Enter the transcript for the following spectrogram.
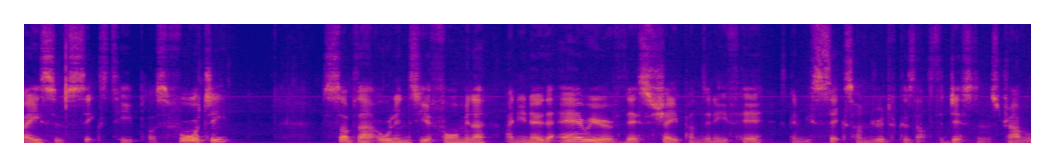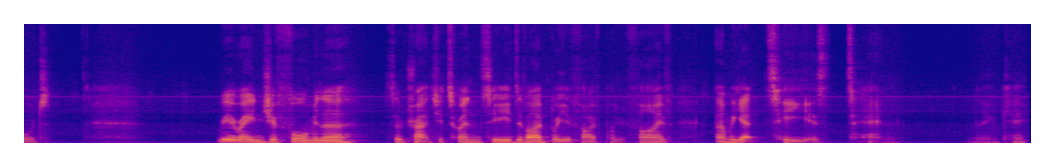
base of 6t plus 40. Sub that all into your formula and you know the area of this shape underneath here is going to be 600 because that's the distance travelled. Rearrange your formula, subtract your 20, divide by your 5.5 and we get t is 10. Okay.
